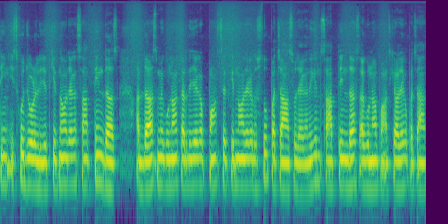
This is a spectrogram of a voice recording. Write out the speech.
तीन, इसको जोड़ लीजिए तो कितना हो जाएगा? सात, तीन, दस। और दस में गुना कर दीजिएगा पाँच से तो कितना हो जाएगा दोस्तों? पचास हो जाएगा। देखिए सात, तीन, दस और गुना पाँच, क्या हो जाएगा? पचास।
